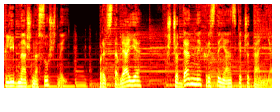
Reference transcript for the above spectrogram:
Хліб наш насущний представляє щоденне християнське читання.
